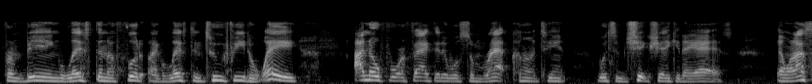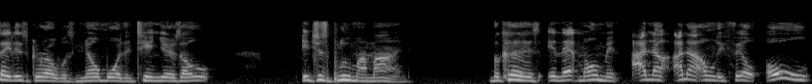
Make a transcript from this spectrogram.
from being less than a foot, like less than two feet away, I know for a fact that it was some rap content with some chick shaking their ass. And when I say this girl was no more than 10 years old, it just blew my mind. Because in that moment, I not I not only felt old,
